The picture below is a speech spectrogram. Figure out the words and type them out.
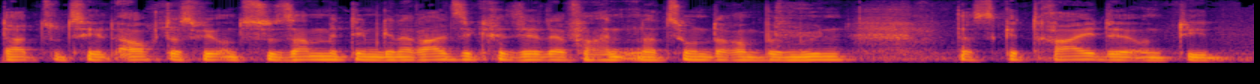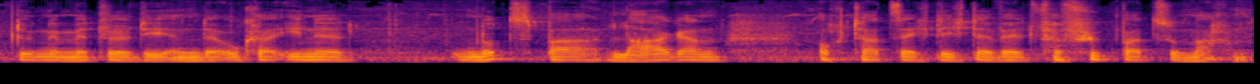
Dazu zählt auch, dass wir uns zusammen mit dem Generalsekretär der Vereinten Nationen darum bemühen, das Getreide und die Düngemittel, die in der Ukraine nutzbar lagern, auch tatsächlich der Welt verfügbar zu machen.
